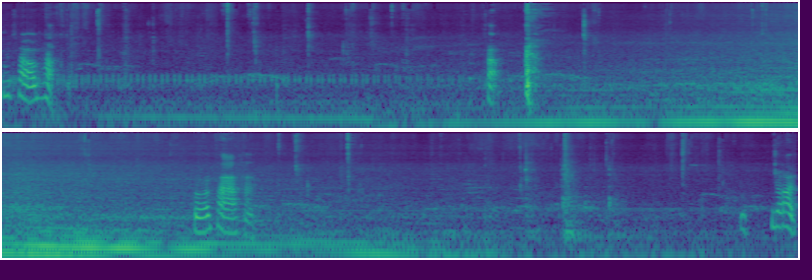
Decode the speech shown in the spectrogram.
ไม่ชอบผักผักหัวพาค่ะยอด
